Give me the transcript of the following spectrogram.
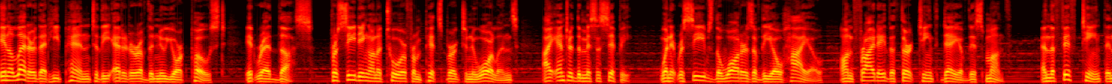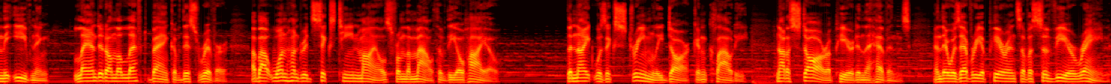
In a letter that he penned to the editor of the New York Post, it read thus, Proceeding on a tour from Pittsburgh to New Orleans, I entered the Mississippi, when it receives the waters of the Ohio on Friday the 13th day of this month, and the 15th in the evening landed on the left bank of this river, about 116 miles from the mouth of the Ohio. The night was extremely dark and cloudy. Not a star appeared in the heavens, and there was every appearance of a severe rain,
